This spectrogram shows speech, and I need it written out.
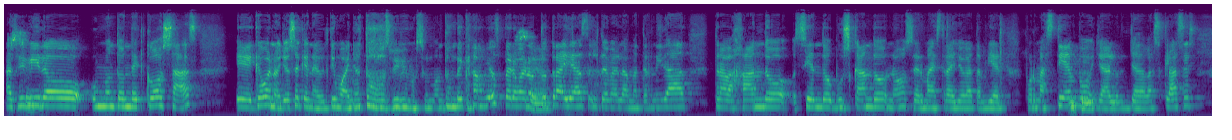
Has vivido un montón de cosas eh, que bueno, yo sé que en el último año todos vivimos un montón de cambios, pero bueno, tú traías el tema de la maternidad, trabajando, siendo, buscando, ¿no? Ser maestra de yoga también por más tiempo, ya, ya dabas clases.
